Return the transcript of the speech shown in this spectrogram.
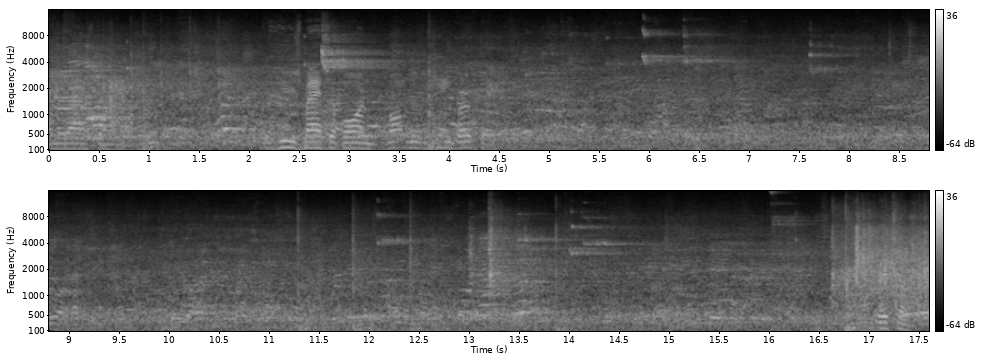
on the. A huge matchup on Martin Luther King birthday. It's a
